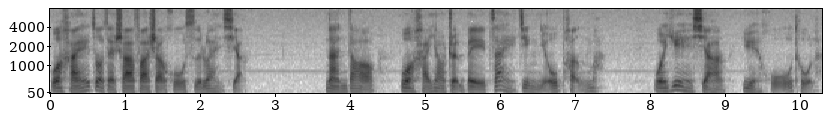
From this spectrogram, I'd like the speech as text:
我还坐在沙发上胡思乱想。难道我还要准备再进牛棚吗？我越想越糊涂了。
